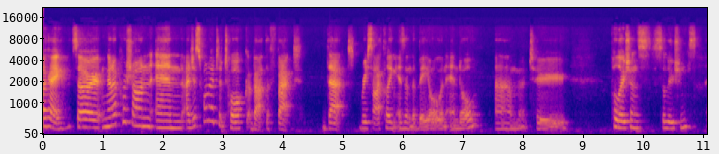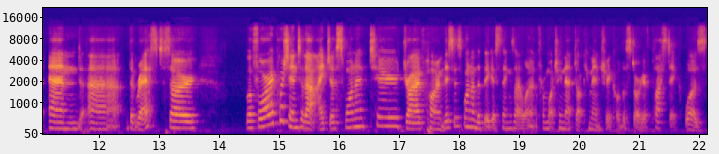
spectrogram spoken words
Okay, so I'm going to push on and I just wanted to talk about the fact that recycling isn't the be all and end all um, to pollution solutions and uh, the rest. So before I push into that, I just wanted to drive home. This is one of the biggest things I learned from watching that documentary called The Story of Plastic was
